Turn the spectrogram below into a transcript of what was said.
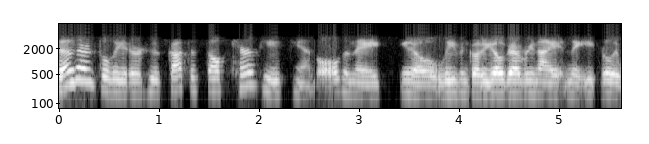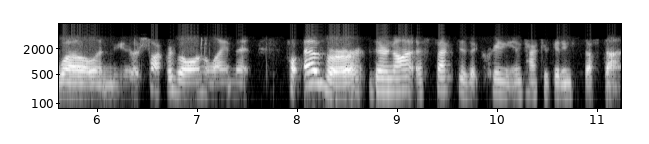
Then there's the leader who's got the self care piece handled, and they, you know, leave and go to yoga every night, and they eat really well, and you know, chakras all in alignment. However, they're not effective at creating impact or getting stuff done.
